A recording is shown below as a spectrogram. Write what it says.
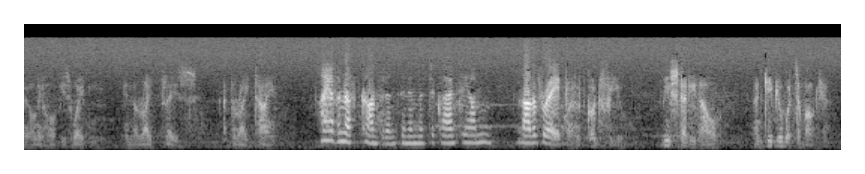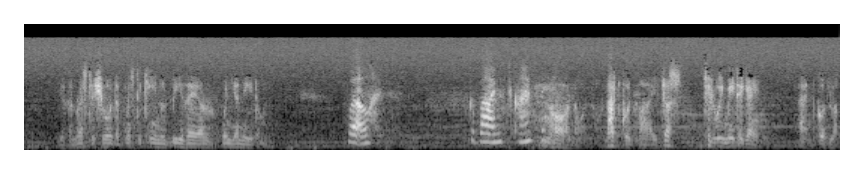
I only hope he's waiting in the right place at the right time. I have enough confidence in him, Mr. Clancy. I'm not afraid. Well, good for you. Be steady now, and keep your wits about you. You can rest assured that Mr. Keen will be there when you need him. Well, goodbye, Mr. Clancy. No, no, no. Not goodbye. Just till we meet again. And good luck,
